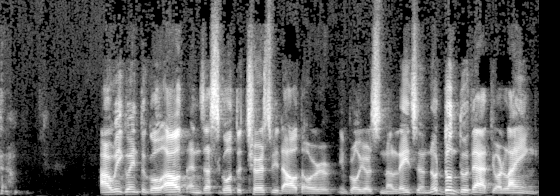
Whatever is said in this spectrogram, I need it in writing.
are we going to go out and just go to church without our employers' knowledge? No, don't do that. You are lying.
